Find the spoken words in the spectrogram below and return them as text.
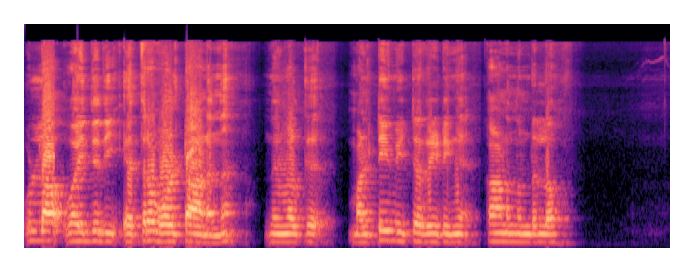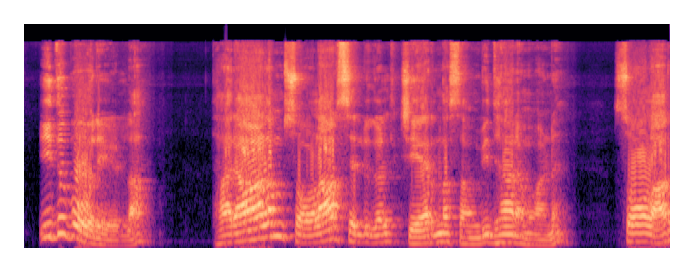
ഉള്ള വൈദ്യുതി എത്ര വോൾട്ടാണെന്ന് നിങ്ങൾക്ക് മൾട്ടിമീറ്റർ റീഡിങ് കാണുന്നുണ്ടല്ലോ. ഇതുപോലെയുള്ള ധാരാളം സോളാർ സെല്ലുകൾ ചേർന്ന സംവിധാനമാണ് സോളാർ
